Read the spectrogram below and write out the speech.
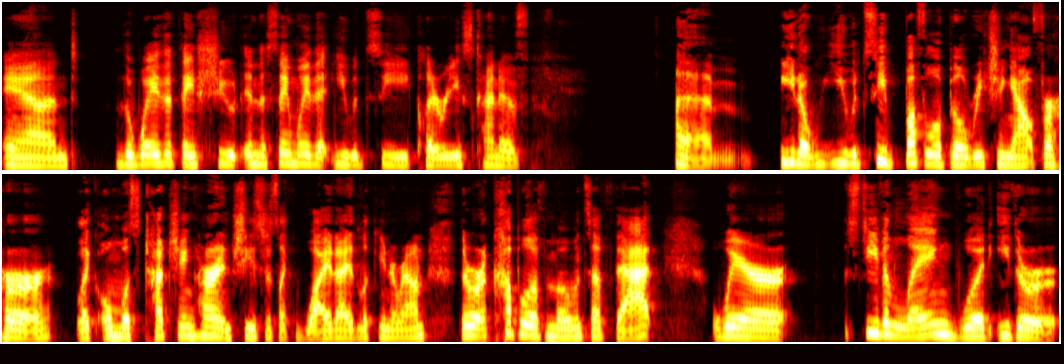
And the way that they shoot in the same way that you would see clarice kind of um you know you would see buffalo bill reaching out for her like almost touching her and she's just like wide-eyed looking around there were a couple of moments of that where Stephen Lang would either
